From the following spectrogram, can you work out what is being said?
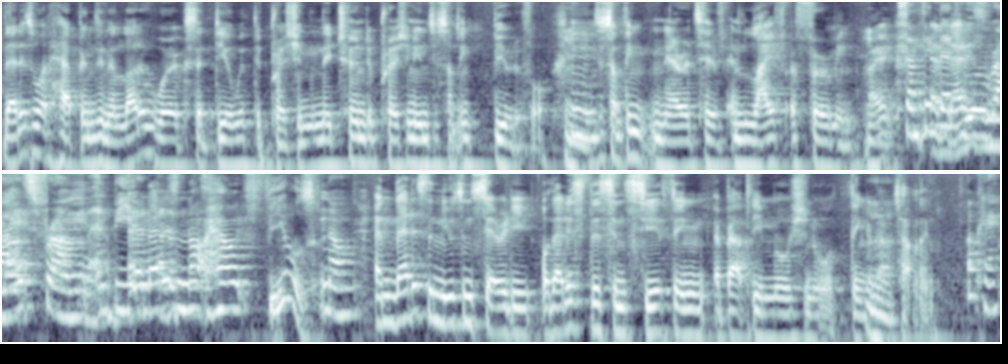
that is what happens in a lot of works that deal with depression and they turn depression into something beautiful, mm. into something narrative and life affirming, mm. right? something And that, is you will not- rise from and be and that another not person. how it feels. No. And that is the new sincerity, or that is the sincere thing about the emotional thing about Tao Lin. Okay.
